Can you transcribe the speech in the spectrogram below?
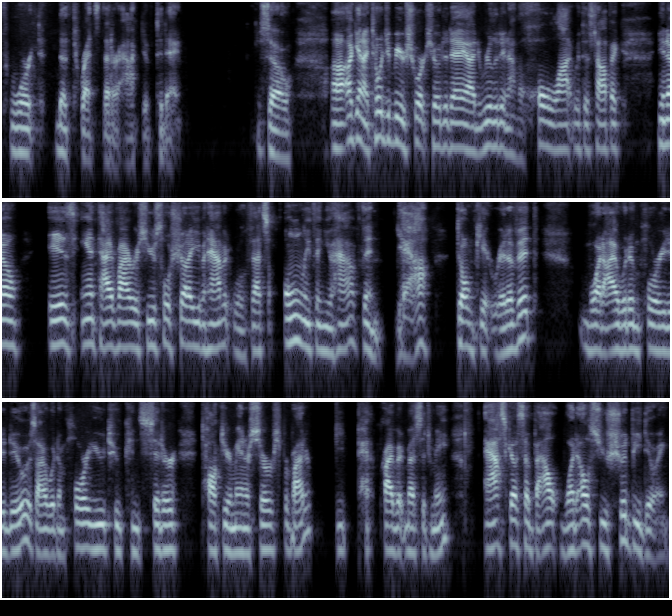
thwart the threats that are active today. So, uh, again, I told you to be a short show today. I really didn't have a whole lot with this topic. You know, is antivirus useful? Should I even have it? Well, if that's the only thing you have, then yeah, don't get rid of it. What I would implore you to do is I would implore you to consider talk to your managed service provider, private message me, ask us about what else you should be doing.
